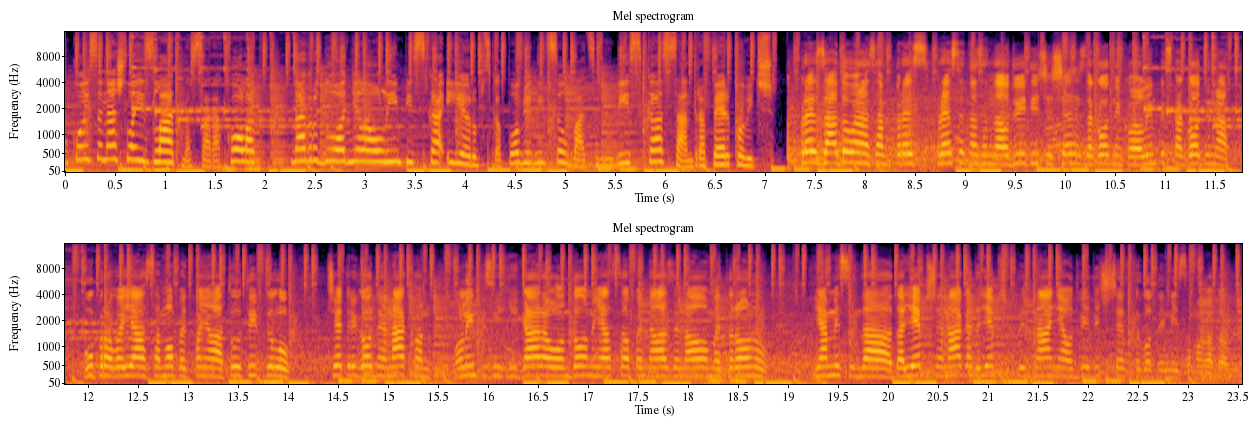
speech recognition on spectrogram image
u kojoj se našla i zlatna Sara Kolak, nagradu odnijela olimpijska i europska pobjednica u bacanju diska Sandra Perković. Prezadovoljna sam, presretna sam da u 2016. godini koja je olimpijska godina, upravo ja sam opet ponijela tu titulu. Četiri godine nakon olimpijskih igara u Londonu ja se opet nalazim na ovome tronu ja mislim da, da ljepše nagrade, ljepše priznanja od 2006. godine nisam mogla dobiti.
